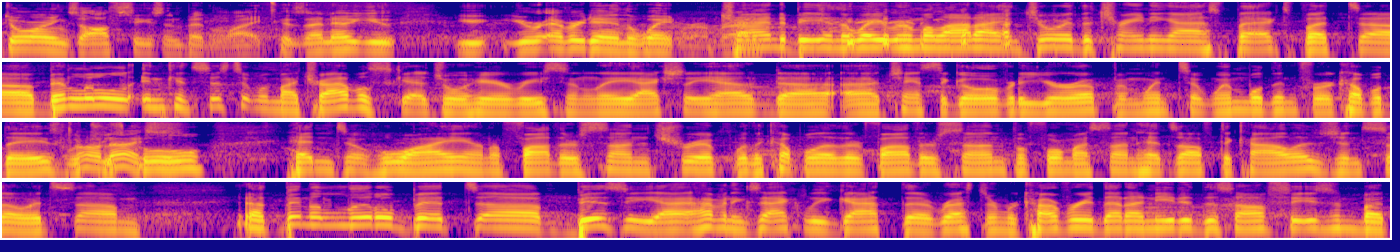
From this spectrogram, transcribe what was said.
Doering's offseason been like? Because I know you, you you're every day in the weight room. Right? Trying to be in the weight room a lot. I enjoy the training aspect, but uh, been a little inconsistent with my travel schedule here recently. Actually had uh, a chance to go over to Europe and went to Wimbledon for a couple days, which oh, was nice. cool. Heading to Hawaii on a father-son trip with a couple other father-sons before my son heads off to college, and so it's. Um, you know, it's been a little bit uh, busy. I haven't exactly got the rest and recovery that I needed this offseason, but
